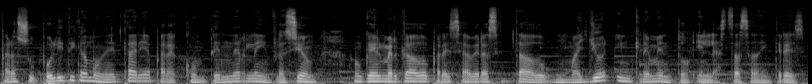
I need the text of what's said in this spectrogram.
para su política monetaria para contener la inflación, aunque el mercado parece haber aceptado un mayor incremento en las tasas de interés.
